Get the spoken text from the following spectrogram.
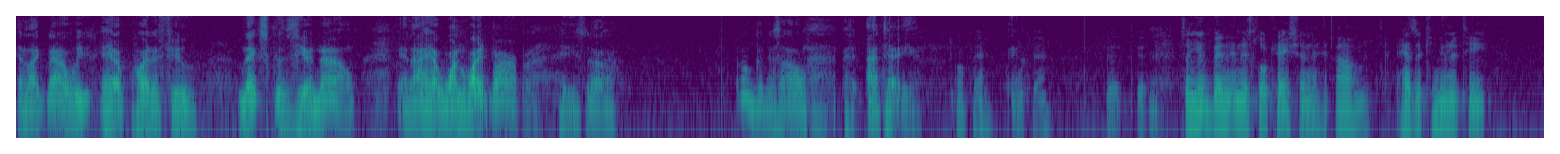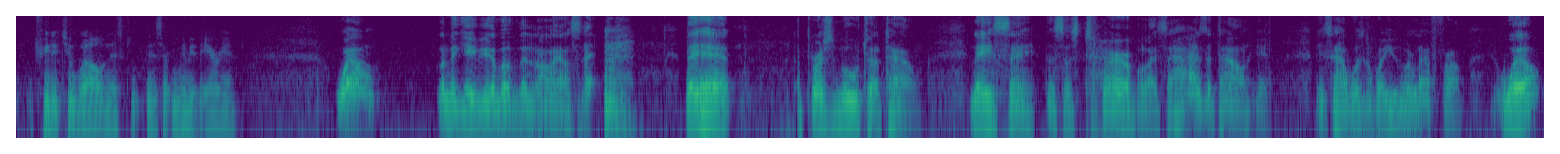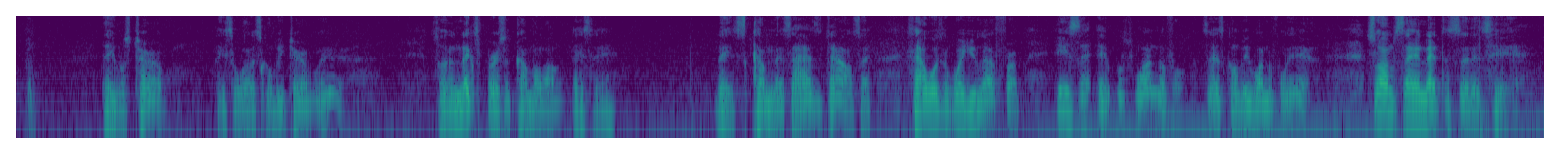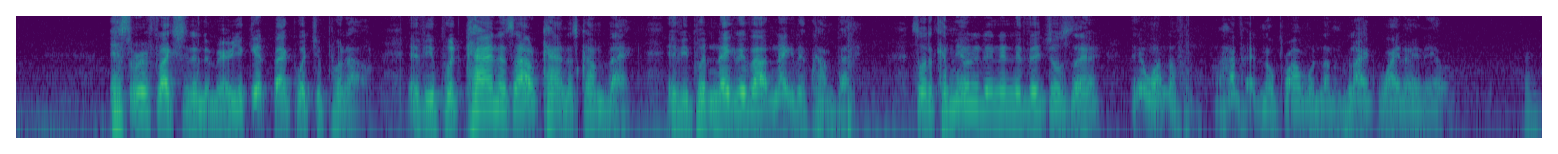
And like now, we have quite a few Mexicans here now, and I have one white barber. He's uh, oh goodness, all I tell you. Okay. Okay. Good. Good. So you've been in this location. Um, has the community treated you well in this in this immediate area? Well, let me give you a little bit, and I'll answer that. they had a person move to a town. They say, this is terrible. I say, how's the town here? They say, how was it where you were left from? Well, they was terrible. They said, well, it's going to be terrible here. So the next person come along, they say, they come and say, how's the town? Say, so how was it where you left from? He said, it was wonderful. So it's going to be wonderful here. So I'm saying that to say this here. It's a reflection in the mirror. You get back what you put out. If you put kindness out, kindness come back. If you put negative out, negative come back. So the community and individuals there, they're wonderful. I've had no problem with nothing black, white, or any of them. Okay.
